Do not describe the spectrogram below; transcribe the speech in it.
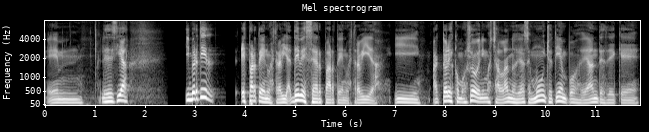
Em, les decía, invertir es parte de nuestra vida, debe ser parte de nuestra vida. Y actores como yo venimos charlando desde hace mucho tiempo, desde antes de que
